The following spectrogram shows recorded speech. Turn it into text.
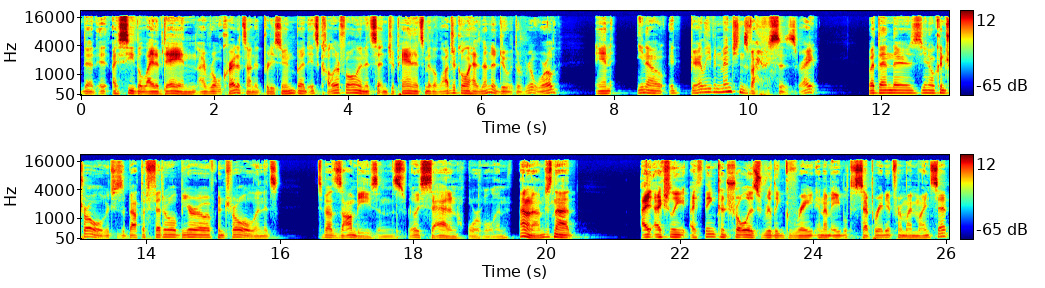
that it, i see the light of day and i roll credits on it pretty soon but it's colorful and it's set in japan it's mythological and has nothing to do with the real world and you know it barely even mentions viruses right but then there's you know control which is about the federal bureau of control and it's it's about zombies and it's really sad and horrible and i don't know i'm just not i actually i think control is really great and i'm able to separate it from my mindset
